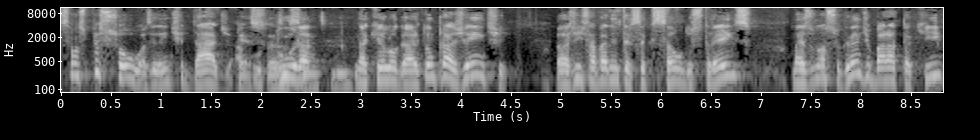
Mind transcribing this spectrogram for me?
são as pessoas, a identidade, a cultura né? naquele lugar. Então, para a gente, a gente trabalha na intersecção dos três, Mas o nosso grande barato aqui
